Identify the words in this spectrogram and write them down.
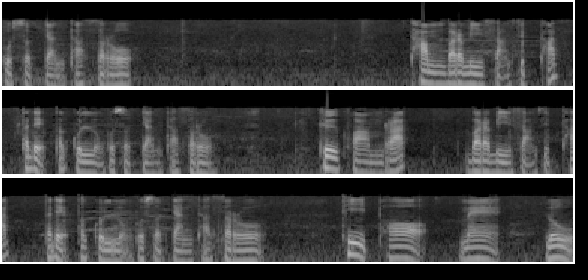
ปู่สดจันทัสโร ธรรมบารมีสามสิบทัศพระเดชพระคุณหลวงปู่สดจันทัสโร คือความรักบารมีสามสิบทัศพระเดชพระคุณหลวงปู่สดจันทัสโร ที่พ่อแม่ ลูก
